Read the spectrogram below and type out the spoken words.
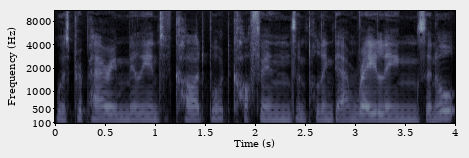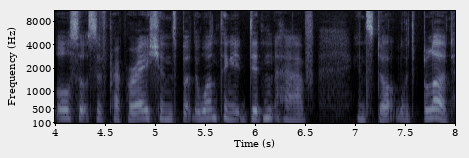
was preparing millions of cardboard coffins and pulling down railings and all, all sorts of preparations, but the one thing it didn't have in stock was blood.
